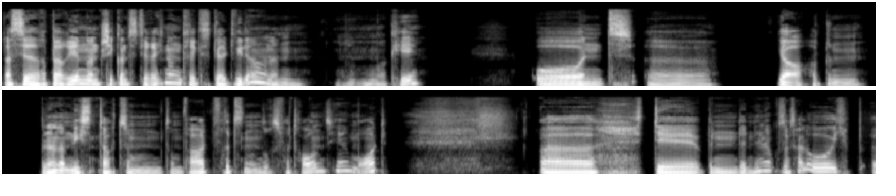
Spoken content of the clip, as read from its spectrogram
lass dir reparieren und schick uns die Rechnung, kriegst Geld wieder. Und dann, hm, okay. Und äh, ja, hab dann bin dann am nächsten Tag zum, zum Fahrradfritzen unseres Vertrauens hier im Ort. Äh, der bin dann hin und gesagt, hallo, ich habe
